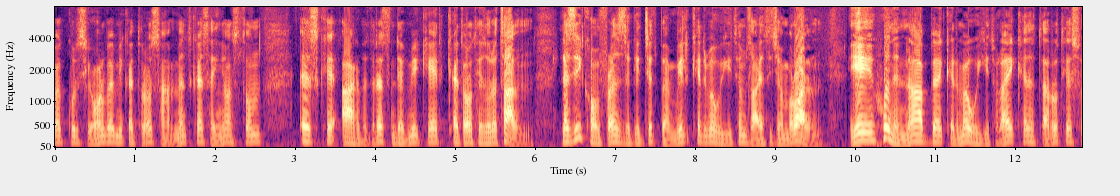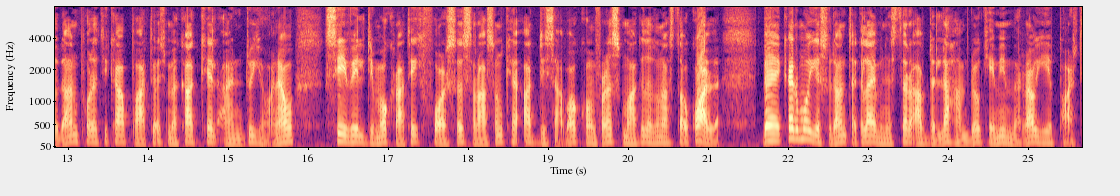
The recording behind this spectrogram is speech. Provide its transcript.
በኩል ሲሆን በሚቀጥለው ሳምንት ከሰኞ አንስቶም እስከ አርብ ድረስ እንደሚካሄድ ቀጠሮ ተይዞለታል። ለዚህ ኮንፈረንስ ዝግጅት በሚል ቅድመ ውይይትም ዛሬ ተጀምሯል። ይሁንና በቅድመ ውይይቱ ላይ ከተጠሩት የሱዳን ፖለቲካ ፓርቲዎች መካከል አንዱ የሆነው Civil Democratic Forces ራሱን ከአዲስ አበባው ኮንፈረንስ ማግለሉን አስታውቋል። በቀድሞ የሱዳን ጠቅላይ ሚኒስትር አብደላ ሐምዶክ የሚመራው ይህ ፓርቲ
